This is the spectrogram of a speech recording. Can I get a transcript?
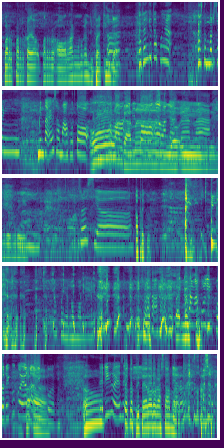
Per per kayak per orang kan dibagi enggak? Eh, kadang kita punya customer sing mintanya sama aku tok Oh, sama ini tok, eh, langganan. Yo, langganan lah. ngeri ngeri ngeri. Hmm. terus yo Apa itu? apa ya ngomongnya kadang ngerti. aku libur itu kayak nggak libur Oh. Jadi kayak tetap di teror customer. Diteror customer.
